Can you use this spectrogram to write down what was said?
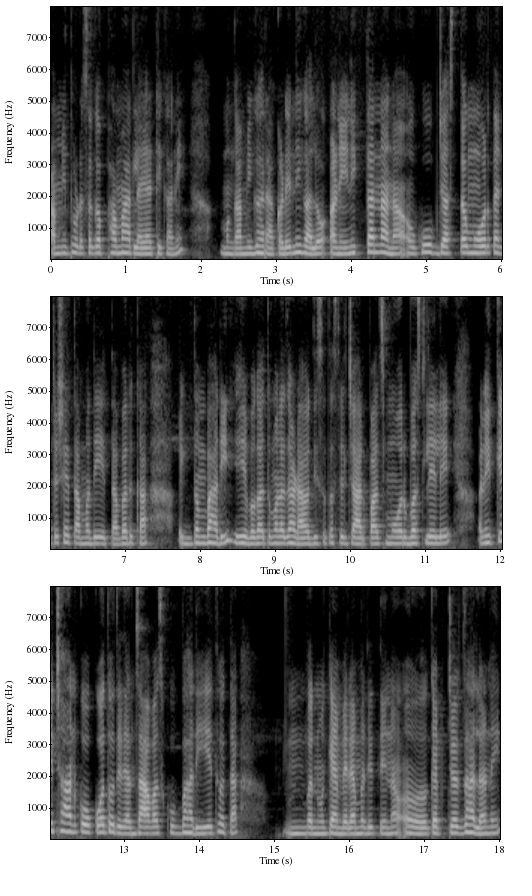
आम्ही थोडंसं गप्पा मारला या ठिकाणी. मग आम्ही घराकडे निघालो आणि निघताना ना खूप जास्त मोर त्यांच्या शेतामध्ये येतात बरं का. एकदम भारी. हे बघा तुम्हाला झाडावर दिसत असेल चार पाच मोर बसलेले. आणि इतके छान कोकवत होते त्यांचा आवाज खूप भारी येत होता. पण मग कॅमेऱ्यामध्ये ते ना कॅप्चर झालं नाही.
